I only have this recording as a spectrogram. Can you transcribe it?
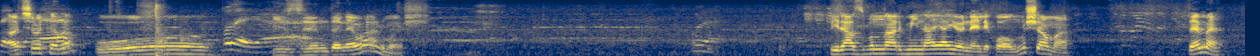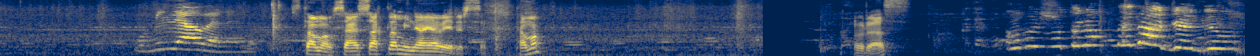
Aç bakalım. Oo, yüzüğünde ne varmış? Biraz bunlar Mina'ya yönelik olmuş ama. Değil mi? Verelim. Tamam sen sakla Mina'ya verirsin. Tamam? Uras. Ama fotoğraf neden çekiyorsun?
